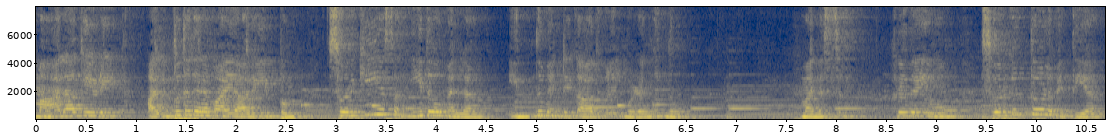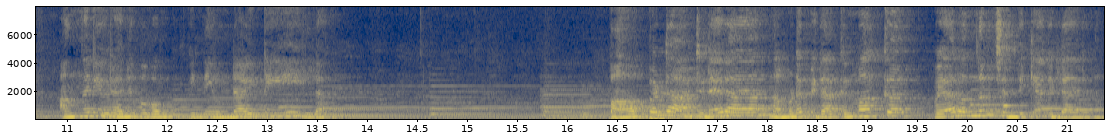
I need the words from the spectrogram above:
മാലാഖയുടെ അത്ഭുതകരമായ അറിയിപ്പും സ്വർഗീയ സംഗീതവുമെല്ലാം ഇന്നും എന്റെ കാതുകളിൽ മുഴങ്ങുന്നു. മനസ്സും ഹൃദയവും സ്വർഗത്തോളം എത്തിയ അങ്ങനെ ഒരു അനുഭവം പിന്നെ ഉണ്ടായിട്ടേയില്ല. പാവപ്പെട്ട ആട്ടിടയരായ നമ്മുടെ പിതാക്കന്മാർക്ക് വേറൊന്നും ചിന്തിക്കാനില്ലായിരുന്നു.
